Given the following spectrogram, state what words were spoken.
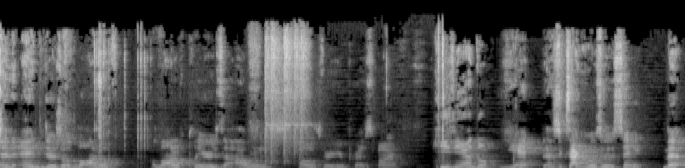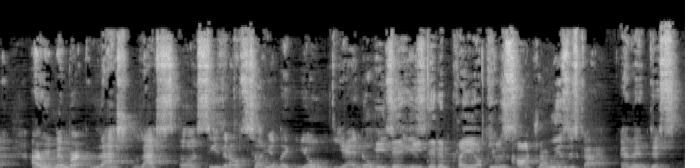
And and there's a lot of a lot of players that I was I was very impressed by. Keith Yandle. Yeah, that's exactly what I was gonna say. I remember last last uh, season I was telling you like, yo, Yando, He did. He didn't play up to his was contract. who is this guy? And then this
